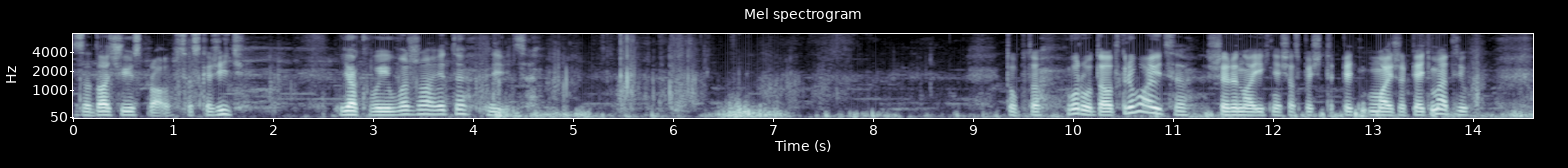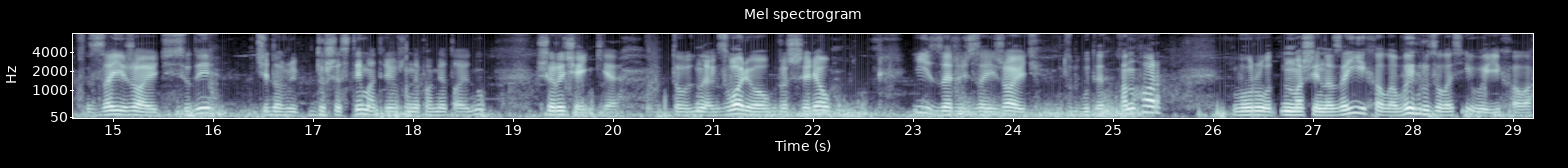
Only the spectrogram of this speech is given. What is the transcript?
задачею справився. Скажіть, як ви вважаєте? Дивіться. Тобто ворота відкриваються, ширина їхня зараз почти 5, майже 5 метрів. Заїжджають сюди, чи навіть до 6 метрів, я вже не пам'ятаю. Ну, широченькі. я ну, як зварював, розширяв. І заїжджають. Тут буде ангар. Ворот, машина заїхала, вигрузилась і виїхала.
